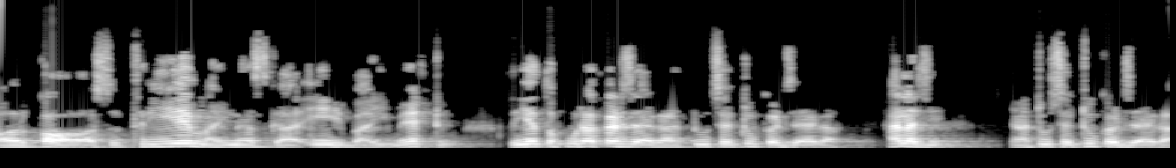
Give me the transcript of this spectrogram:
और कॉस थ्री ए माइनस का ए बाई में टू। तो ये तो पूरा कट जाएगा, टू से टू कट जाएगा, है ना जी? यहाँ टू से टू कट जाएगा,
